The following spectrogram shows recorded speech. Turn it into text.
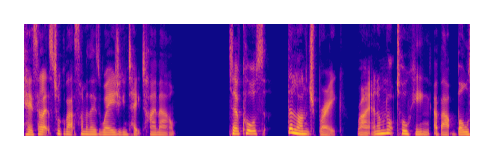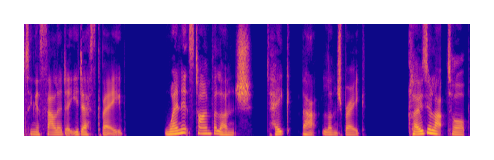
Okay, so let's talk about some of those ways you can take time out. So, of course, the lunch break, right? And I'm not talking about bolting a salad at your desk, babe. When it's time for lunch, take that lunch break, close your laptop,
